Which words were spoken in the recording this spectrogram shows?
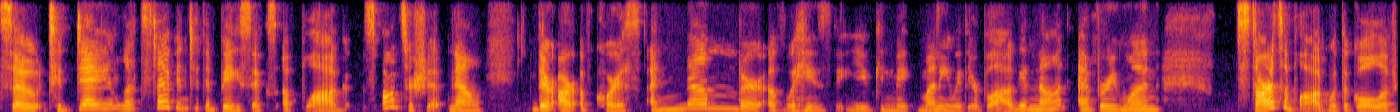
So, today, let's dive into the basics of blog sponsorship. Now, there are, of course, a number of ways that you can make money with your blog, and not everyone starts a blog with the goal of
